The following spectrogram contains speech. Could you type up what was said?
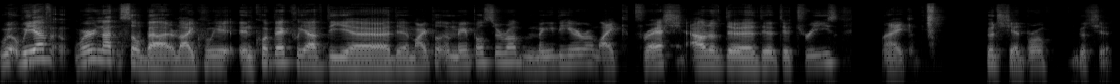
we we have we're not so bad. Like we in Quebec, we have the uh the maple maple syrup made here, like fresh out of the the, the trees. Like good shit, bro. Good shit.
